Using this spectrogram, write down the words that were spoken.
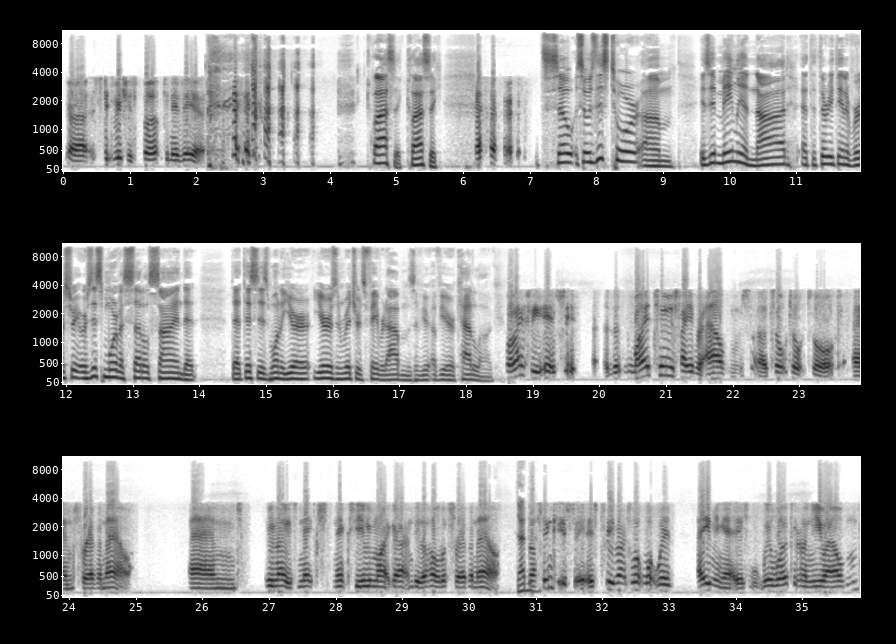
uh, Sid Vicious burped in his ear. Classic, classic. so so is this tour um is it mainly a nod at the 30th anniversary or is this more of a subtle sign that that this is one of your yours and Richard's favorite albums of your of your catalog? well, actually, it's it, the, my two favorite albums are Talk, Talk, Talk and Forever Now. And who knows? Next next year we might go out and do the whole of Forever Now. That'd But I think it's it's pretty much what what we're aiming at is we're working on a new album,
